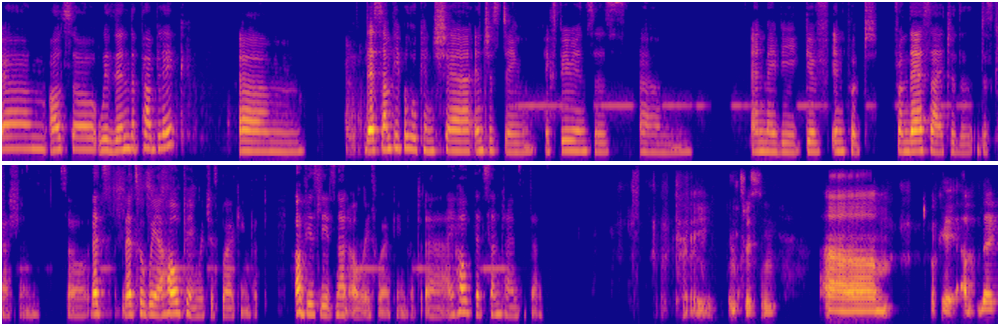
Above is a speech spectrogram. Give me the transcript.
um, also within the public, um, there's some people who can share interesting experiences um, and maybe give input from their side to the discussion. So that's that's what we are hoping, which is working. But obviously it's not always working but uh, i hope that sometimes it does okay interesting um okay um like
